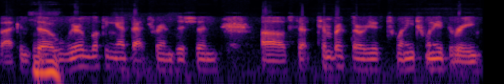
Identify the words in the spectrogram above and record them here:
back. And so mm-hmm. we're looking at that transition of September 30th, 2023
